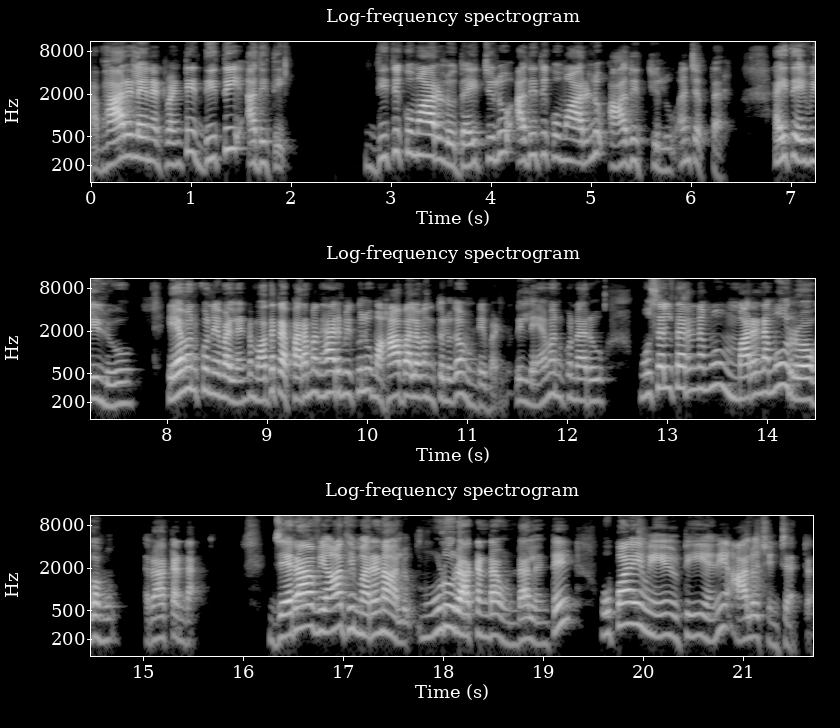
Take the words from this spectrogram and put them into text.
ఆ భార్యలైనటువంటి దితి అదితి. దితి కుమారులు దైత్యులు అదితి కుమారులు ఆదిత్యులు అని చెప్తారు. అయితే వీళ్ళు ఏమనుకునేవాళ్ళు అంటే మొదట పరమధార్మికులు మహాబలవంతులుగా ఉండేవాళ్ళు. వీళ్ళు ఏమనుకున్నారు? ముసలితరణము మరణము రోగము రాకుండా. జరా వ్యాధి మరణాలు మూడు రాకుండా ఉండాలంటే ఉపాయం ఏమిటి అని ఆలోచించారట.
